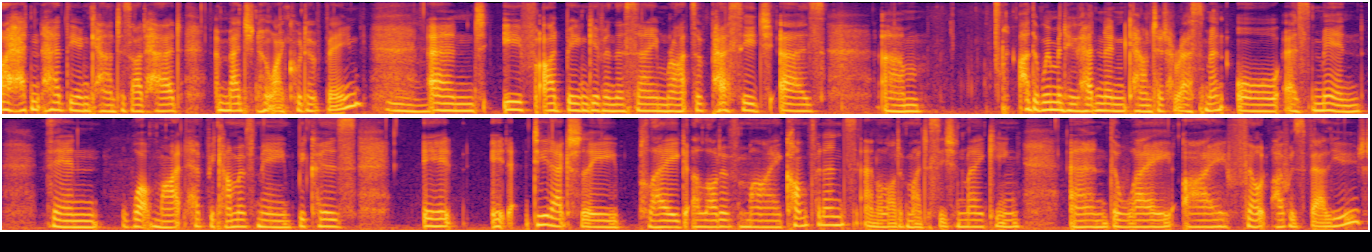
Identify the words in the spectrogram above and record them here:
I hadn't had the encounters I'd had, imagine who I could have been. And if I'd been given the same rites of passage as um, other women who hadn't encountered harassment or as men, then what might have become of me because it it did actually plague a lot of my confidence and a lot of my decision making and the way I felt I was valued.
